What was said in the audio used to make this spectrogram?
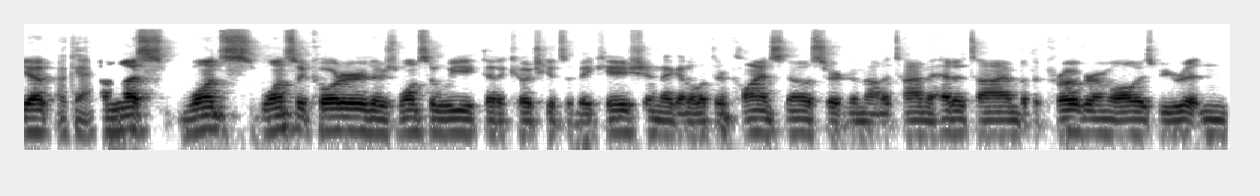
Yep. Okay. Unless once once a quarter there's once a week that a coach gets a vacation they got to let their clients know a certain amount of time ahead of time but the program will always be written.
